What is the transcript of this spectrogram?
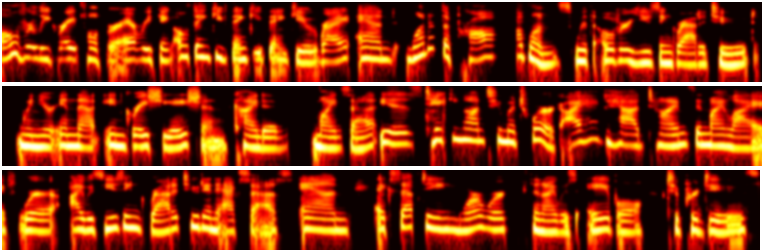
overly grateful for everything. Oh, thank you, thank you, thank you, right? And one of the problems with overusing gratitude when you're in that ingratiation kind of mindset is taking on too much work. I have had times in my life where I was using gratitude in excess and accepting more work than I was able to produce.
